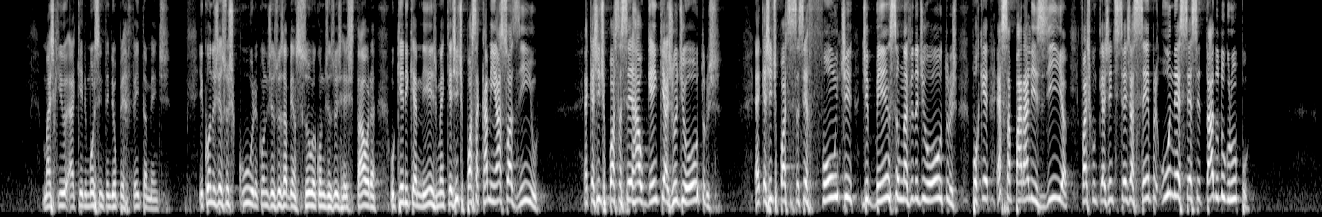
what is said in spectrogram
mas que aquele moço entendeu perfeitamente. E quando Jesus cura, quando Jesus abençoa, quando Jesus restaura, o que Ele quer mesmo é que a gente possa caminhar sozinho, é que a gente possa ser alguém que ajude outros é que a gente possa ser fonte de bênção na vida de outros, porque essa paralisia faz com que a gente seja sempre o necessitado do grupo.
